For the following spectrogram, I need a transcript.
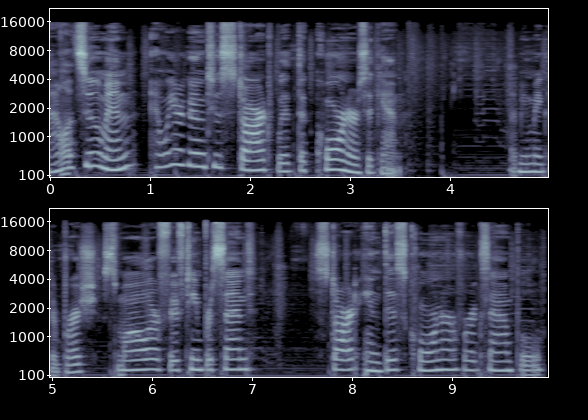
Now let's zoom in and we are going to start with the corners again. Let me make the brush smaller, 15%. Start in this corner, for example.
